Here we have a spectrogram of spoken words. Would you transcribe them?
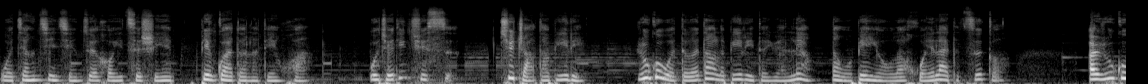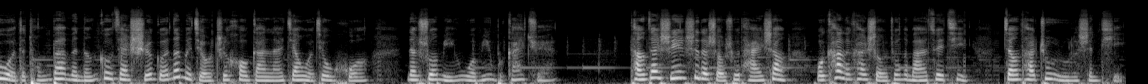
我将进行最后一次实验，便挂断了电话。我决定去死，去找到比利。如果我得到了比利的原谅，那我便有了回来的资格。而如果我的同伴们能够在时隔那么久之后赶来将我救活，那说明我命不该绝。躺在实验室的手术台上，我看了看手中的麻醉剂，将它注入了身体，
